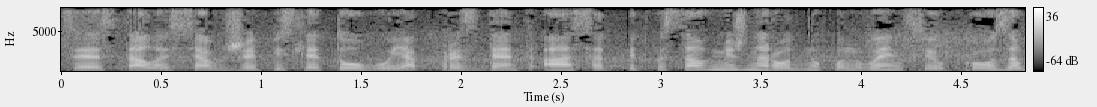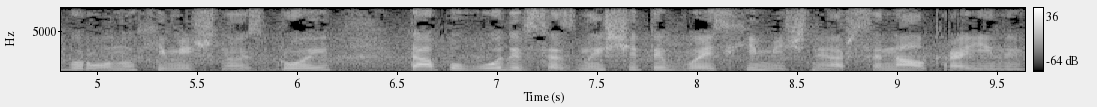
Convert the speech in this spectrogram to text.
Це сталося вже після того, як президент Асад підписав міжнародну конвенцію про заборону хімічної зброї та погодився знищити весь хімічний арсенал країни.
